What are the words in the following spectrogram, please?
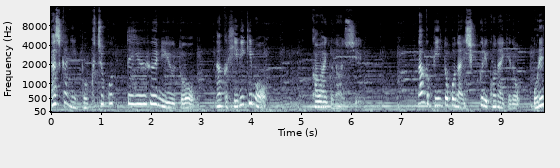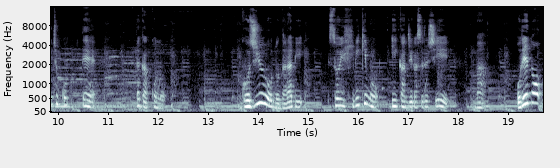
確かに僕チョコっていう風に言うとなんか響きも可愛くないしなんかピンとこないしっくりこないけど俺チョコってなんかこの50音の並びそういう響きもいい感じがするしまあ俺の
